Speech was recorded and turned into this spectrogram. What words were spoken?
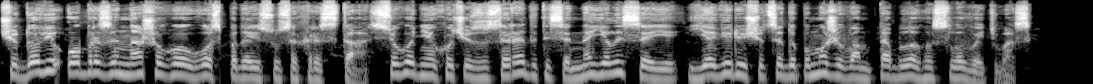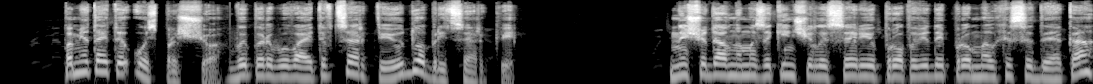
чудові образи нашого Господа Ісуса Христа. Сьогодні я хочу зосередитися на Єлисеї. Я вірю, що це допоможе вам та благословить вас. Пам'ятайте ось про що. Ви перебуваєте в церкві, у добрій церкві. Нещодавно ми закінчили серію проповідей про Мелхиседека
